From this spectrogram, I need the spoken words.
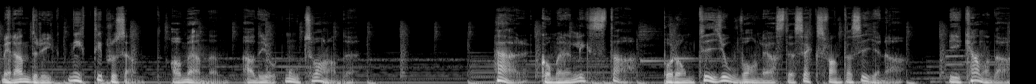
medan drygt 90 procent av männen hade gjort motsvarande. Här kommer en lista på de tio vanligaste sexfantasierna i Kanada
